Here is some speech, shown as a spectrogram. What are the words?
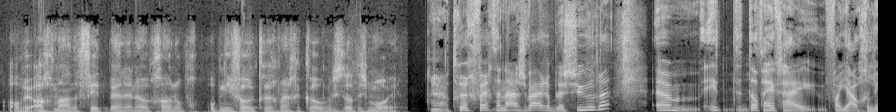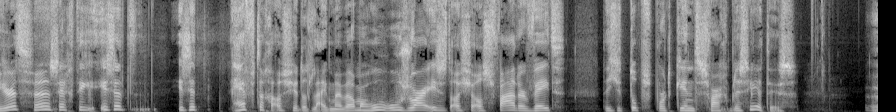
alweer acht maanden fit ben en ook gewoon op, op niveau terug ben gekomen. Dus dat is mooi. Ja, terugvechten na een zware blessure. Ehm, dat heeft hij van jou geleerd, hè, zegt hij. Is het, is het heftig als je, dat lijkt mij wel... maar hoe, hoe zwaar is het als je als vader weet... dat je topsportkind zwaar geblesseerd is? Eh,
